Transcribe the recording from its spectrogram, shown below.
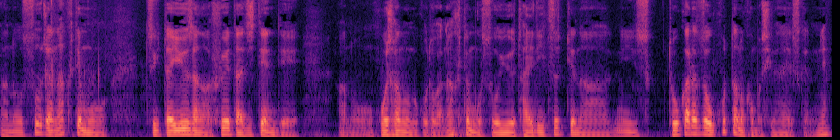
あの、そうじゃなくても、ツイッターユーザーが増えた時点で、あの、放射能のことがなくてもそういう対立っていうのは、遠からず起こったのかもしれないですけどね。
